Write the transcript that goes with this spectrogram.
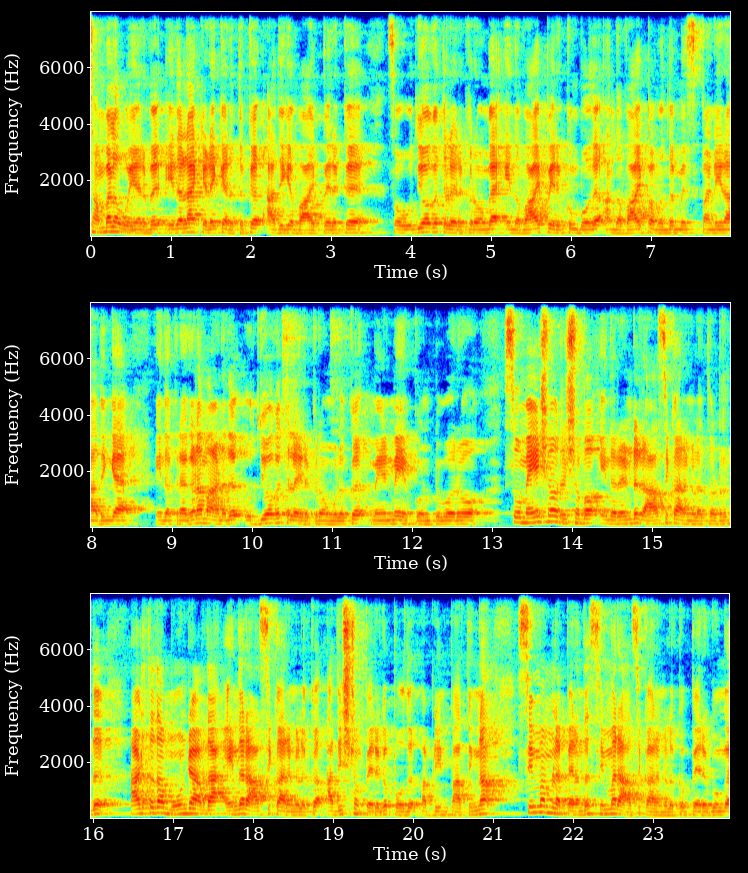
சம்பள உயர்வு இதெல்லாம் கிடைக்கிறதுக்கு அதிக வாய்ப்பு இருக்குது ஸோ உத்தியோகத்தில் இருக்கிறவங்க இந்த வாய்ப்பு இருக்கும்போது அந்த வாய்ப்பை வந்து மிஸ் பண்ணிடாதீங்க. இந்த கிரகணமானது உத்தியோகத்தில் இருக்கிறவங்களுக்கு மேன்மையை கொண்டு வரும். ஸோ மேஷம் ரிஷபம் இந்த ரெண்டு ராசிக்காரங்களை தொடர்ந்து அடுத்ததாக மூன்றாவதாக எந்த ராசிக்காரங்களுக்கு அதிர்ஷ்டம் பெருக போகுது அப்படின்னு பார்த்தீங்கன்னா சிம்மமில் பிறந்த சிம்ம ராசிக்காரங்களுக்கு பெருகுங்க.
